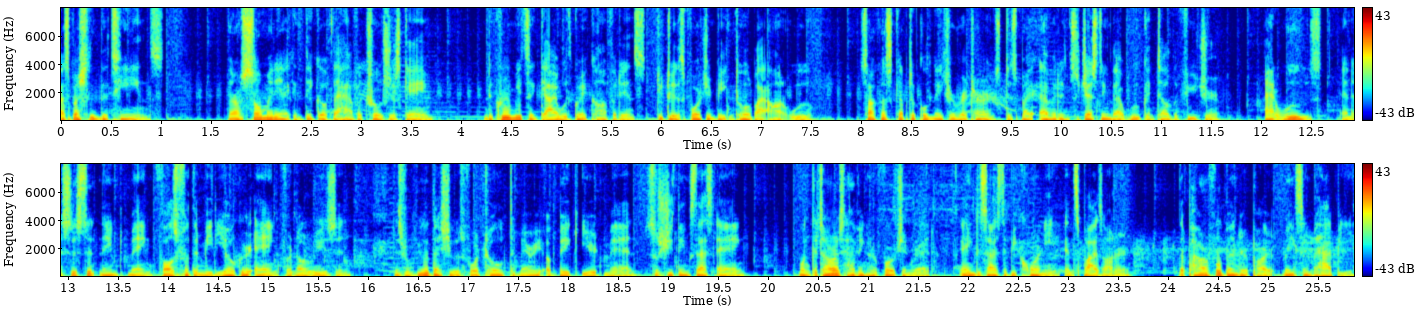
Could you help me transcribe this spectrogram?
especially the teens? There are so many I can think of that have atrocious game. The crew meets a guy with great confidence due to his fortune being told by Aunt Wu. Sokka's skeptical nature returns despite evidence suggesting that Wu can tell the future. At Wu's, an assistant named Meng falls for the mediocre Aang for no reason. It's revealed that she was foretold to marry a big-eared man, so she thinks that's Aang. When Katara is having her fortune read, Aang decides to be corny and spies on her. The powerful bender part makes him happy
